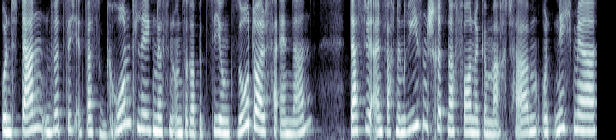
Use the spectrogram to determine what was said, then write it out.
Und dann wird sich etwas Grundlegendes in unserer Beziehung so doll verändern, dass wir einfach einen Riesenschritt nach vorne gemacht haben und nicht mehr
